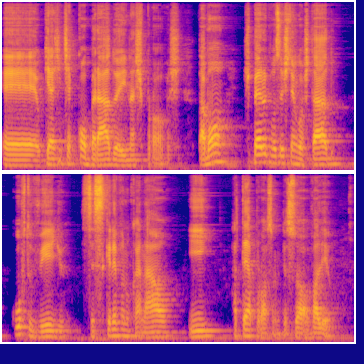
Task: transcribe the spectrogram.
é, o que a gente é cobrado aí nas provas. Tá bom? Espero que vocês tenham gostado. Curta o vídeo, se inscreva no canal e até a próxima, pessoal. Valeu!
